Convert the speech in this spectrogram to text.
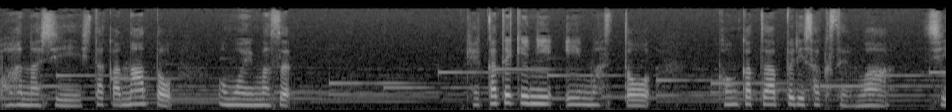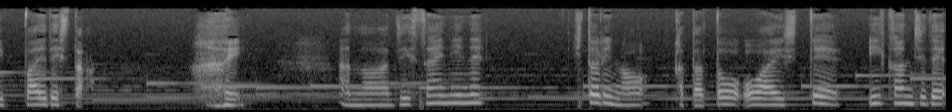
お話ししたかなと思います。結果的に言いますと婚活アプリ作戦は失敗でした。はい。あの実際にね一人の方とお会いしていい感じで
